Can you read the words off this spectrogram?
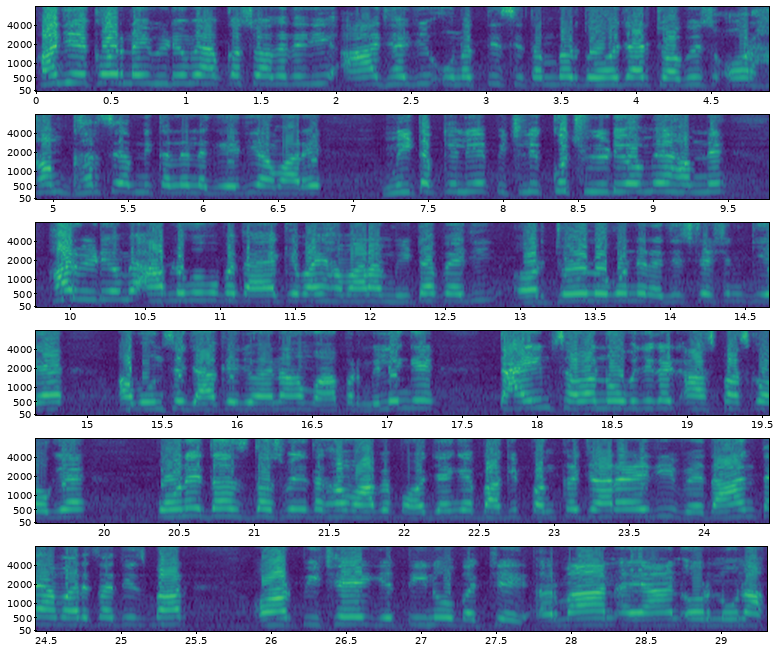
हाँ जी, एक और नई वीडियो में आपका स्वागत है जी। आज है जी 29 सितंबर 2024 और हम घर से अब निकलने लगे हैं जी हमारे मीटअप के लिए। पिछली कुछ वीडियो में हमने, हर वीडियो में आप लोगों को बताया कि भाई हमारा मीटअप है जी और जो लोगों ने रजिस्ट्रेशन किया है, अब उनसे जाके जो है ना हम वहाँ पर मिलेंगे। टाइम सवा नौ बजे का आसपास का हो गया है। पौने दस दस बजे तक हम वहाँ पे पहुँच जाएँगे। बाकी पंकज जा रहा है जी, वेदांत है हमारे साथ इस बार और पीछे ये तीनों बच्चे, अरमान, अयान और नोना।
